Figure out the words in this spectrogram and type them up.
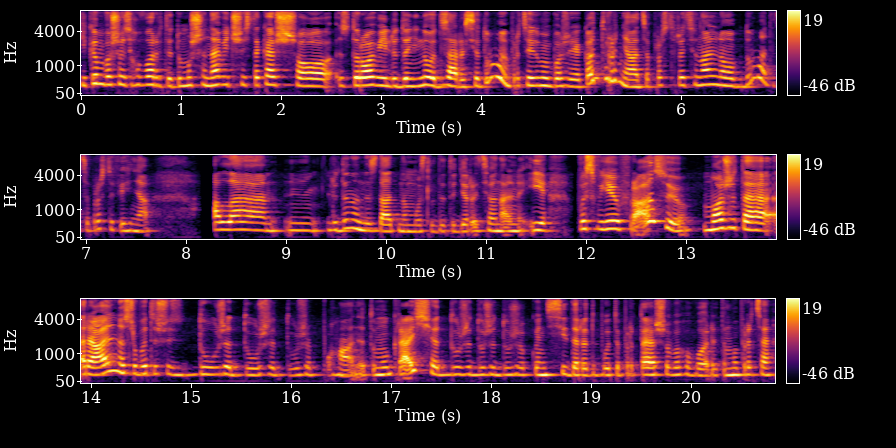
яким ви щось говорите, тому що навіть щось таке, що здоровій людині, ну от зараз я думаю про це і думаю, боже, яка дурня, це просто раціонально обдумати, це просто фігня. Але людина не здатна мислити тоді раціонально. І ви своєю фразою можете реально зробити щось дуже-дуже дуже погане. Тому краще дуже-дуже дуже консідерет бути про те, що ви говорите. Ми про це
